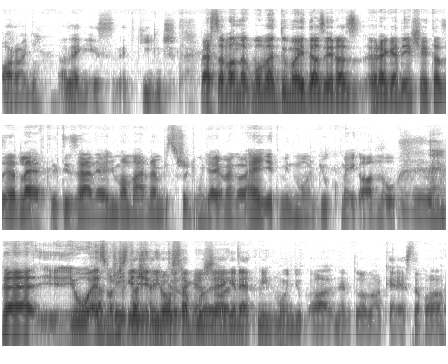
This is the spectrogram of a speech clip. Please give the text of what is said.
arany az egész, egy kincs. Persze vannak momentumai, de azért az öregedését azért lehet kritizálni, hogy ma már nem biztos, hogy úgy állja meg a helyét, mint mondjuk még annó. De jó, ez az most biztos, csak egy hogy rosszabbul öregedett, mint mondjuk a, nem tudom, a keresztapa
